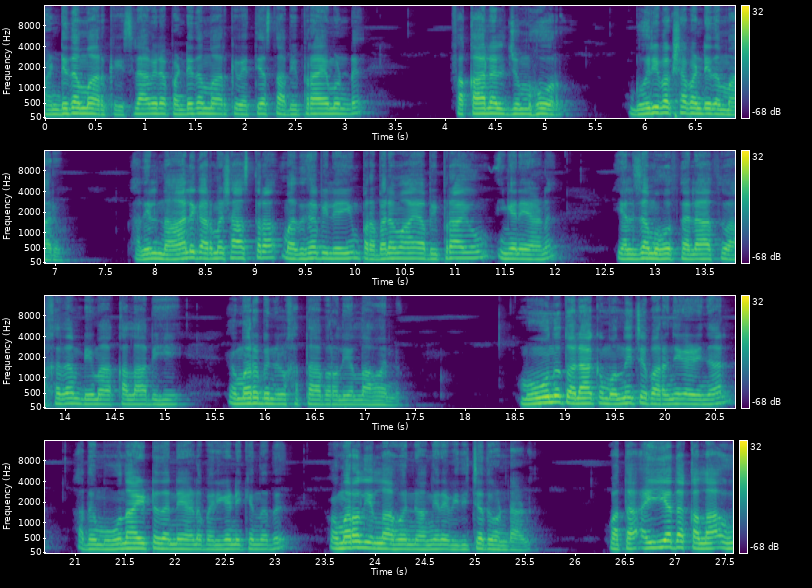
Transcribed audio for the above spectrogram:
പണ്ഡിതന്മാർക്ക് ഇസ്ലാമിലെ പണ്ഡിതന്മാർക്ക് വ്യത്യസ്ത അഭിപ്രായമുണ്ട്. ഫക്കാലൽ ജുംഹൂർ ഭൂരിപക്ഷ പണ്ഡിതന്മാരും. അതിൽ നാല് കർമ്മശാസ്ത്ര മധുഹബിലെയും പ്രബലമായ അഭിപ്രായവും ഇങ്ങനെയാണ്. യൽസമുഹു സലാത്തു അഹദം ബിമ കലാബിഹി ഉമർ ബിൻ ബിനുൽ ഖത്താബ് റലി അള്ളാഹുഅന്നു മൂന്ന് തൊലാക്കും ഒന്നിച്ച് പറഞ്ഞു കഴിഞ്ഞാൽ അത് മൂന്നായിട്ട് തന്നെയാണ് പരിഗണിക്കുന്നത്. ഉമർ അലി അള്ളാഹുഅന്നു അങ്ങനെ വിധിച്ചതുകൊണ്ടാണ് വത്ത അയ്യദ കലാഹു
